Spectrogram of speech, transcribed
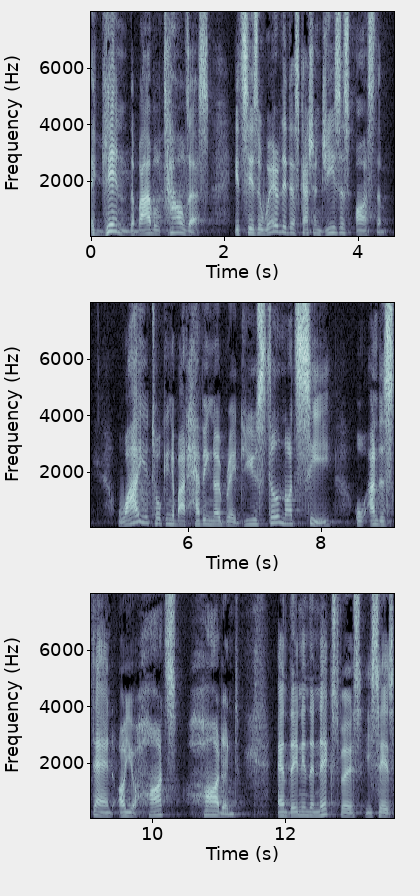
again, the Bible tells us, it says, aware of the discussion, Jesus asked them, Why are you talking about having no bread? Do you still not see or understand? Are your hearts hardened? And then in the next verse, he says,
